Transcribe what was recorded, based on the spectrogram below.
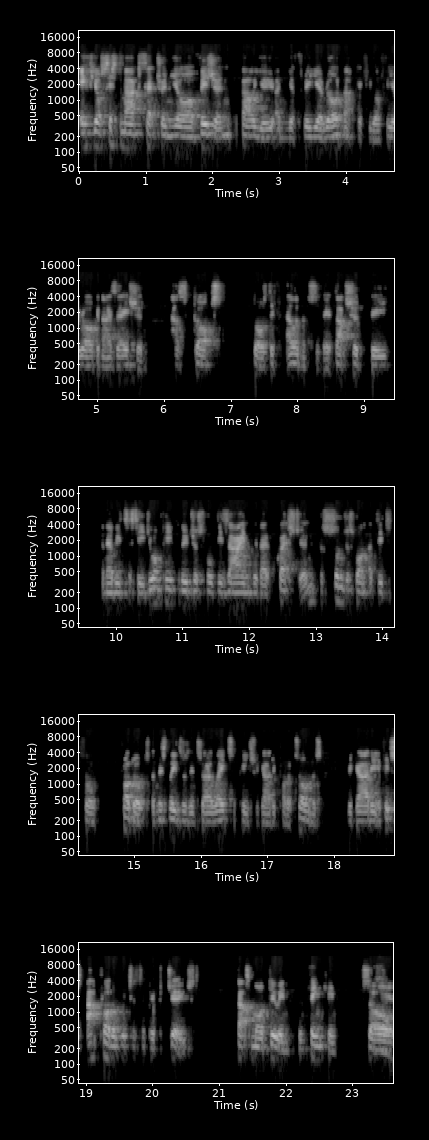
if your system architecture and your vision, value, and your three year roadmap, if you will, for your organization has got those different elements of it, that should be an ability to see do you want people who just will design without question? Because some just want a digital product. And this leads us into our later piece regarding product owners, regarding if it's a product which is to be produced, that's more doing than thinking. So yeah.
